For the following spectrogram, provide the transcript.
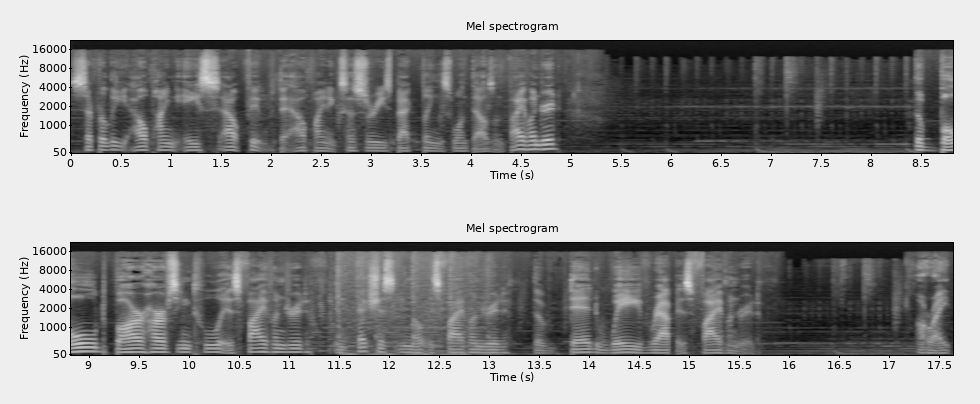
Separately, Alpine Ace outfit with the Alpine accessories, back bling is 1,500. The bold bar harvesting tool is 500. Infectious emote is 500. The dead wave wrap is 500. All right,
